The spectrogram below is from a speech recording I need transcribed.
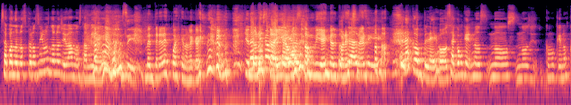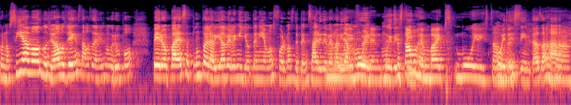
sea, cuando nos conocimos no nos llevamos tan bien. sí. Me enteré después que no le caí. que no, nos caíamos tan bien, al parecer. sí. Era complejo. O sea, como que nos, nos, nos, como que nos conocíamos, nos llevábamos bien, estábamos en el mismo grupo. Pero para ese punto de la vida, Belén y yo teníamos formas de pensar y de ver la vida muy, muy distintas. Estábamos en vibes muy distintas. Muy distintas, ajá.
